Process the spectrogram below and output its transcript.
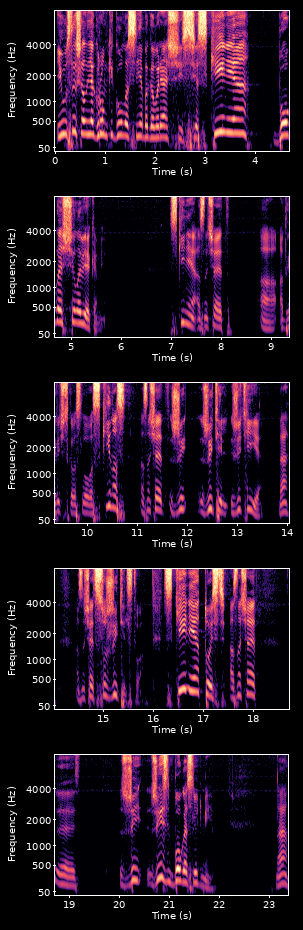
И услышал я громкий голос с неба, говорящий, «Сескиния Бога с человеками». Скиния означает а, от греческого слова «скинос», означает жи, житель, житие, да? означает сожительство. Скиния, то есть означает э, жи, жизнь Бога с людьми. Да?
